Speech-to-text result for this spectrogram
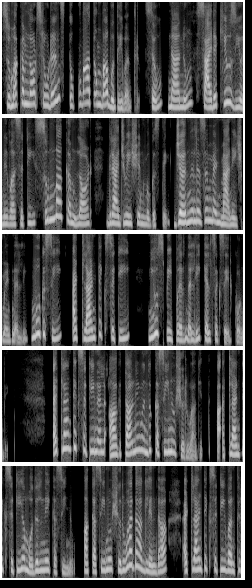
summa cum laude students ತುಂಬಾ ತುಂಬಾ ಬುದ್ಧಿವಂತರು. ಸೊ, ನಾನು Syracuse university summa cum laude graduation ಮುಗಿಸ್ತೆ ಜರ್ನಲಿಸಂ ಅಂಡ್ ಮ್ಯಾನೇಜ್ಮೆಂಟ್ನಲ್ಲಿ ಮುಗಿಸಿ ಅಟ್ಲಾಂಟಿಕ್ ಸಿಟಿ ನ್ಯೂಸ್ ಪೇಪರ್ನಲ್ಲಿ ಕೆಲ್ಸಕ್ಕೆ ಸೇರ್ಕೊಂಡೆ. ಅಟ್ಲಾಂಟಿಕ್ ಸಿಟಿನಲ್ಲಿ ಆಗ್ತಾನೆ ಒಂದು ಕಸೀನೋ ಶುರುವಾಗಿತ್ತು. ಅಟ್ಲಾಂಟಿಕ್ ಸಿಟಿಯ ಮೊದಲನೇ ಕಸೀನೋ. ಆ ಕಸೀನೋ ಶುರುವಾದಾಗ್ಲಿಂದ ಅಟ್ಲಾಂಟಿಕ್ ಸಿಟಿ ಒಂಥರ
